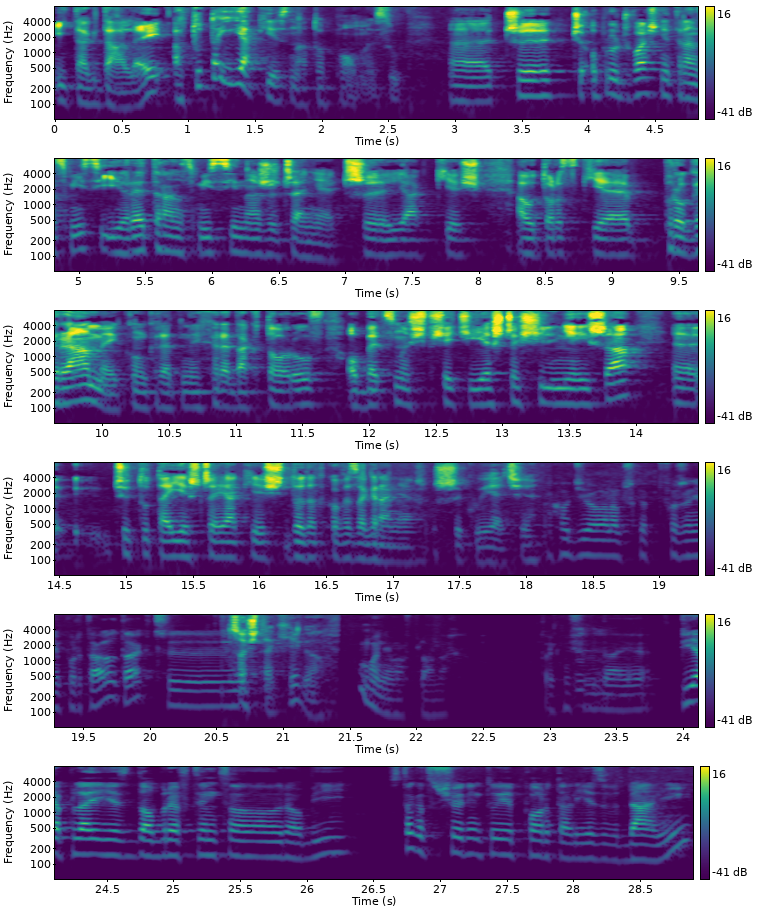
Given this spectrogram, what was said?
i tak dalej. A tutaj jaki jest na to pomysł? E, czy, czy oprócz właśnie transmisji i retransmisji na życzenie, czy jakieś autorskie programy konkretnych redaktorów, obecność w sieci jeszcze silniejsza, e, czy tutaj jeszcze jakieś dodatkowe zagrania szykujecie? Chodzi o na przykład tworzenie portalu, tak? Czy... Coś takiego. Bo nie ma w planach. Tak mi się wydaje. Viaplay jest dobre w tym, co robi. Z tego, co się orientuje, portal jest w Danii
